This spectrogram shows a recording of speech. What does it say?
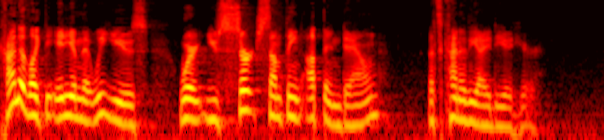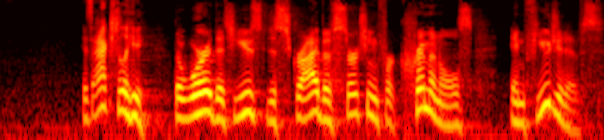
kind of like the idiom that we use where you search something up and down. That's kind of the idea here. It's actually the word that's used to describe of searching for criminals and fugitives,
